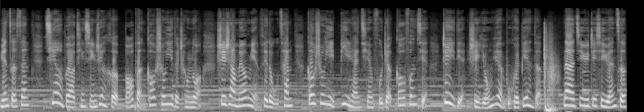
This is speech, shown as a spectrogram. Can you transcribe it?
原则三，千万不要听信任何保本高收益的承诺。世上没有免费的午餐，高收益必然潜伏着高风险，这一点是永远不会变的。那基于这些原则，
